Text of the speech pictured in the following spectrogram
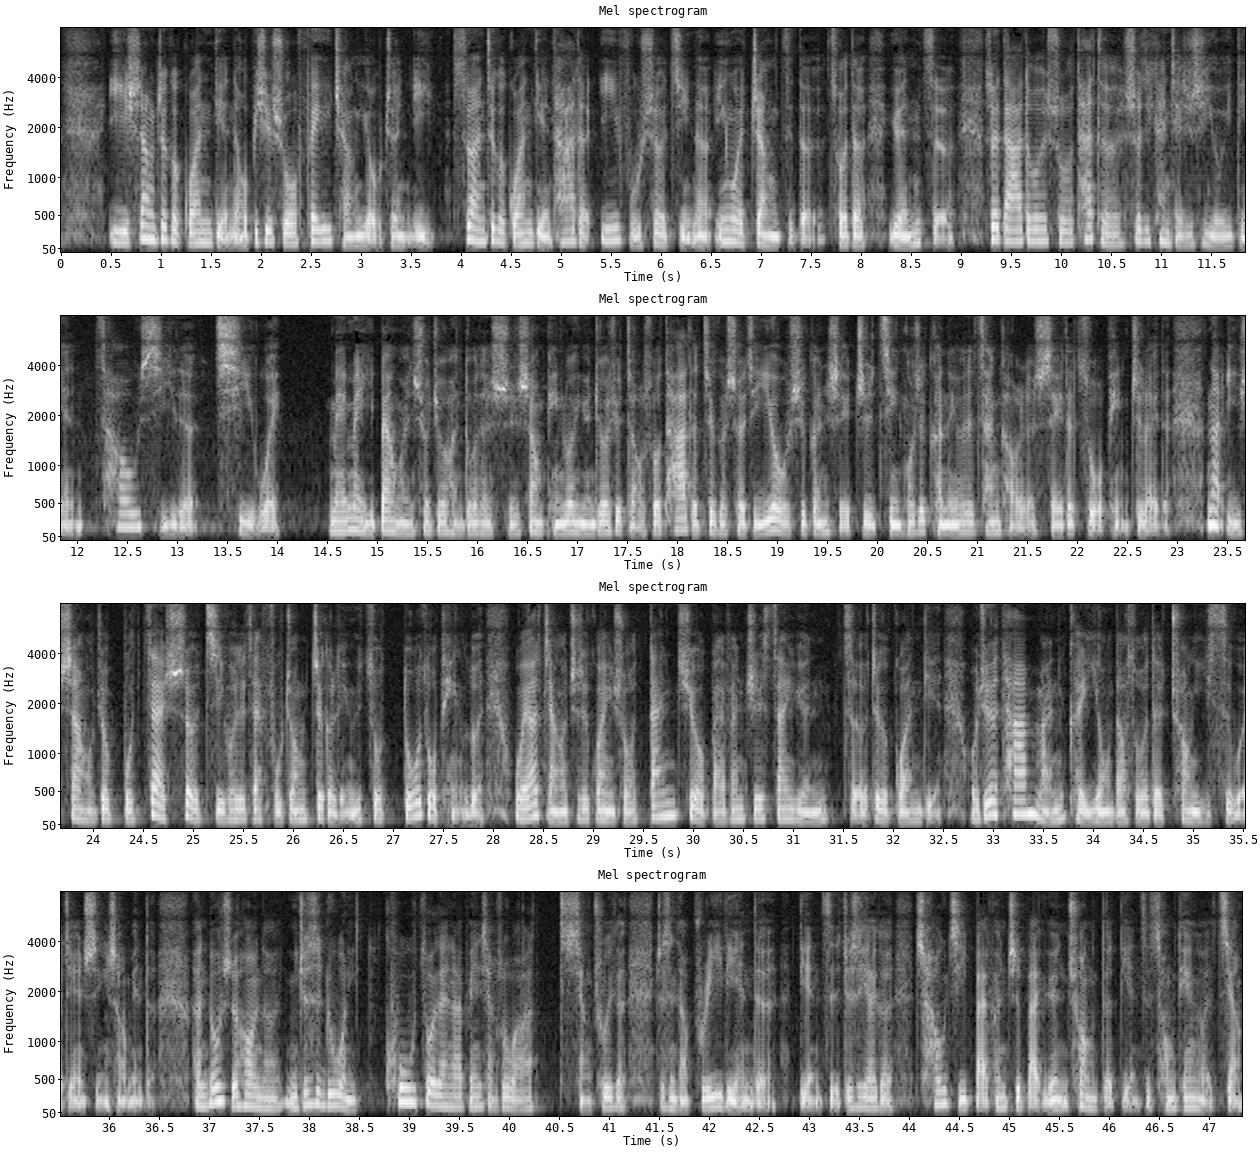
以上这个观点呢，我必须说非常有争议。虽然这个观点它的衣服设计呢，因为这样子的所谓的原则，所以大家都会说它的设计看起来就是有一点抄袭的气味。每每一办完秀，就有很多的时尚评论员就会去找说他的这个设计又是跟谁致敬，或是可能又是参考了谁的作品之类的。那以上我就不在设计或者在服装这个领域做多做评论。我要讲的就是关于说单就百分之三原则这个观点，我觉得它蛮可以用到所谓的创意思维这件事情上面的。很多时候呢，你就是如果你枯坐在那边想说我要。想出一个就是那 brilliant 的点子，就是要一个超级百分之百原创的点子从天而降，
